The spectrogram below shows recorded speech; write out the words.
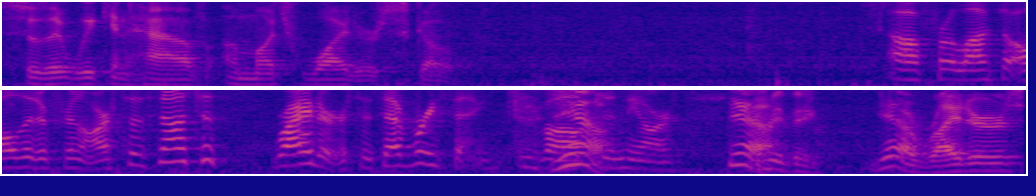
so that we can have a much wider scope. Offer a lot to all the different arts. So it's not just writers; it's everything involved Yeah. in the arts. Yeah. Yeah, writers,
